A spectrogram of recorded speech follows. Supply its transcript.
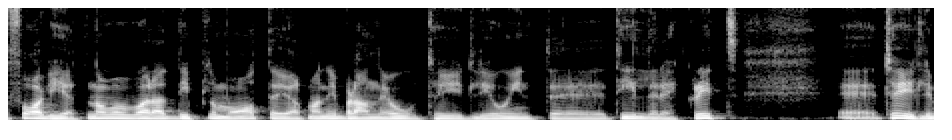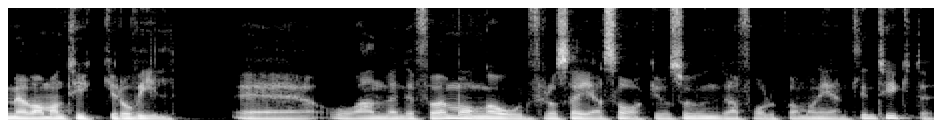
svagheten av att vara diplomat är ju att man ibland är otydlig och inte tillräckligt eh, tydlig med vad man tycker och vill eh, och använder för många ord för att säga saker och så undrar folk vad man egentligen tyckte.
